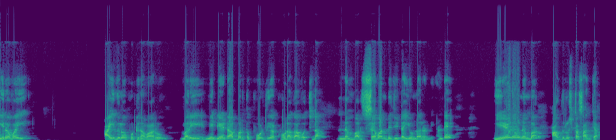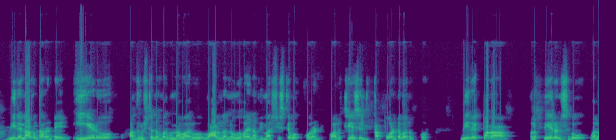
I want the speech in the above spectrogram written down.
ఇరవై ఐదులో పుట్టిన వారు మరి మీ డేట్ ఆఫ్ బర్త్ పూర్తిగా కూడగా వచ్చిన నెంబర్ సెవెన్ డిజిట్ అయి ఉండాలండి. అంటే ఏడో నెంబర్ అదృష్ట సంఖ్య. వీరు ఎలా ఉంటారంటే ఈ ఏడో అదృష్ట నెంబర్ ఉన్నవారు వాళ్ళను ఎవరైనా విమర్శిస్తే ఒప్పుకోరండి. వాళ్ళు చేసింది తప్పు అంటే వాళ్ళు ఒప్పుకోరు. వీరు ఎక్కువగా వాళ్ళ పేరెంట్స్కు వాళ్ళ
